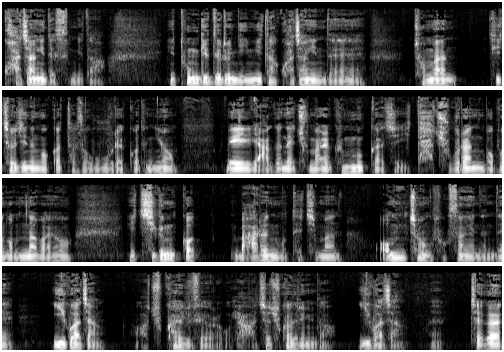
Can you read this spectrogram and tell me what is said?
과장이 됐습니다. 이 동기들은 이미 다 과장인데 저만 뒤처지는 것 같아서 우울했거든요. 매일 야근에 주말 근무까지 다 죽으라는 법은 없나 봐요. 이 지금껏 말은 못했지만 엄청 속상했는데 이 과장 아, 축하해 주세요라고. 야, 진짜 축하드립니다. 이 과장. 네. 제가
